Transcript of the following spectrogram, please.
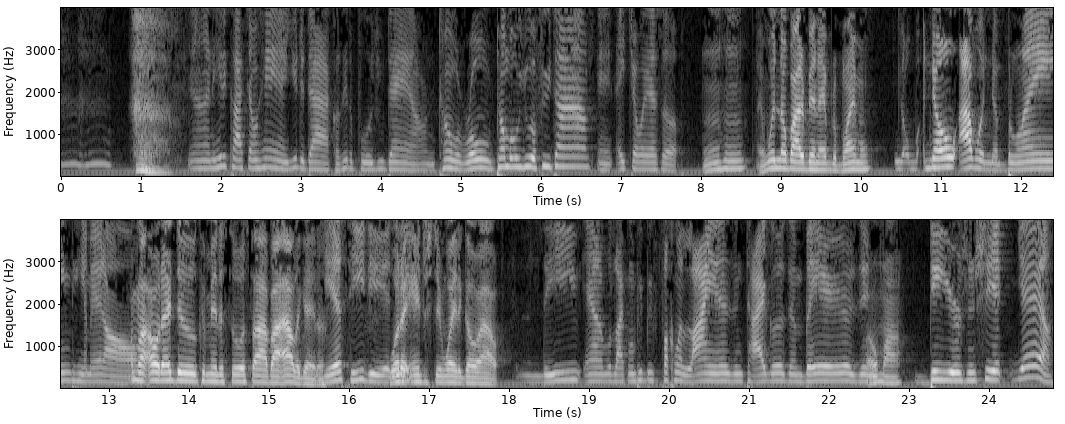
and he'd have caught your hand, you'd have died because he'd have pulled you down, tumble, roll, tumble you a few times, and ate your ass up. Mm-hmm. And wouldn't nobody been able to blame him? No, no, I wouldn't have blamed him at all. I'm like, oh, that dude committed suicide by alligator. Yes, he did. What an interesting way to go out. Leave animals like when people be fucking with lions and tigers and bears and oh my deers and shit. Yeah,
